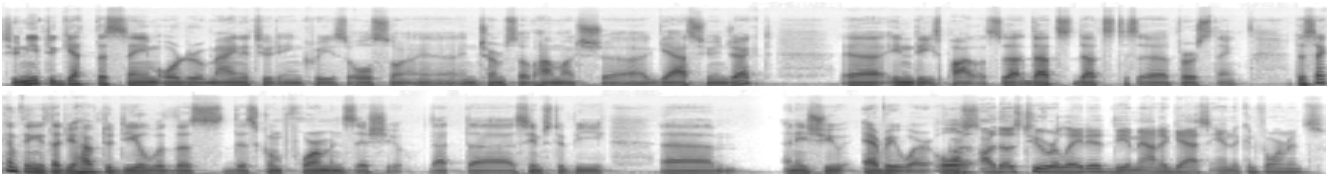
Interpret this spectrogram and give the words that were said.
so you need to get the same order of magnitude increase also uh, in terms of how much uh, gas you inject uh, in these pilots. So that, that's that's the uh, first thing. The second thing is that you have to deal with this this conformance issue that uh, seems to be um, an issue everywhere. Also, are, are, those two related? The amount of gas and the conformance?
